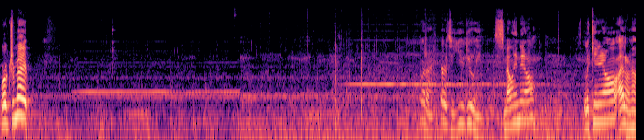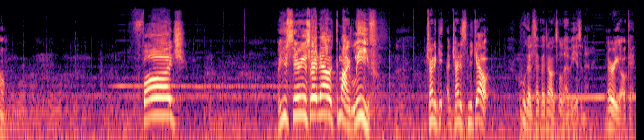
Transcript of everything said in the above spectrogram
Works for me. What on earth are you doing? Smelling it all? Licking it all? I don't know. Fudge! Are you serious right now? Come on, leave! I'm trying to get I'm trying to sneak out. Ooh, gotta set that down. It's a little heavy, isn't it? There we go, okay.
